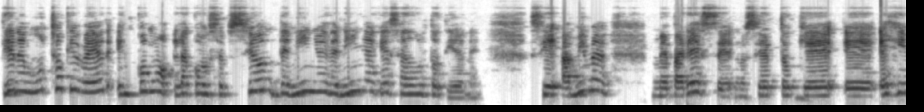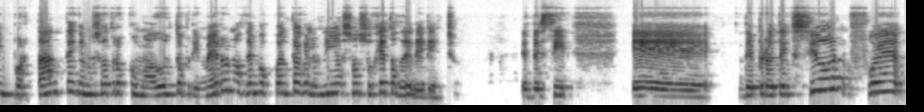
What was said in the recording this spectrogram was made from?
tiene mucho que ver en cómo la concepción de niño y de niña que ese adulto tiene. Si a mí me, me parece, ¿no es cierto?, que eh, es importante que nosotros como adultos primero nos demos cuenta que los niños son sujetos de derecho. Es decir, eh, de protección fue,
